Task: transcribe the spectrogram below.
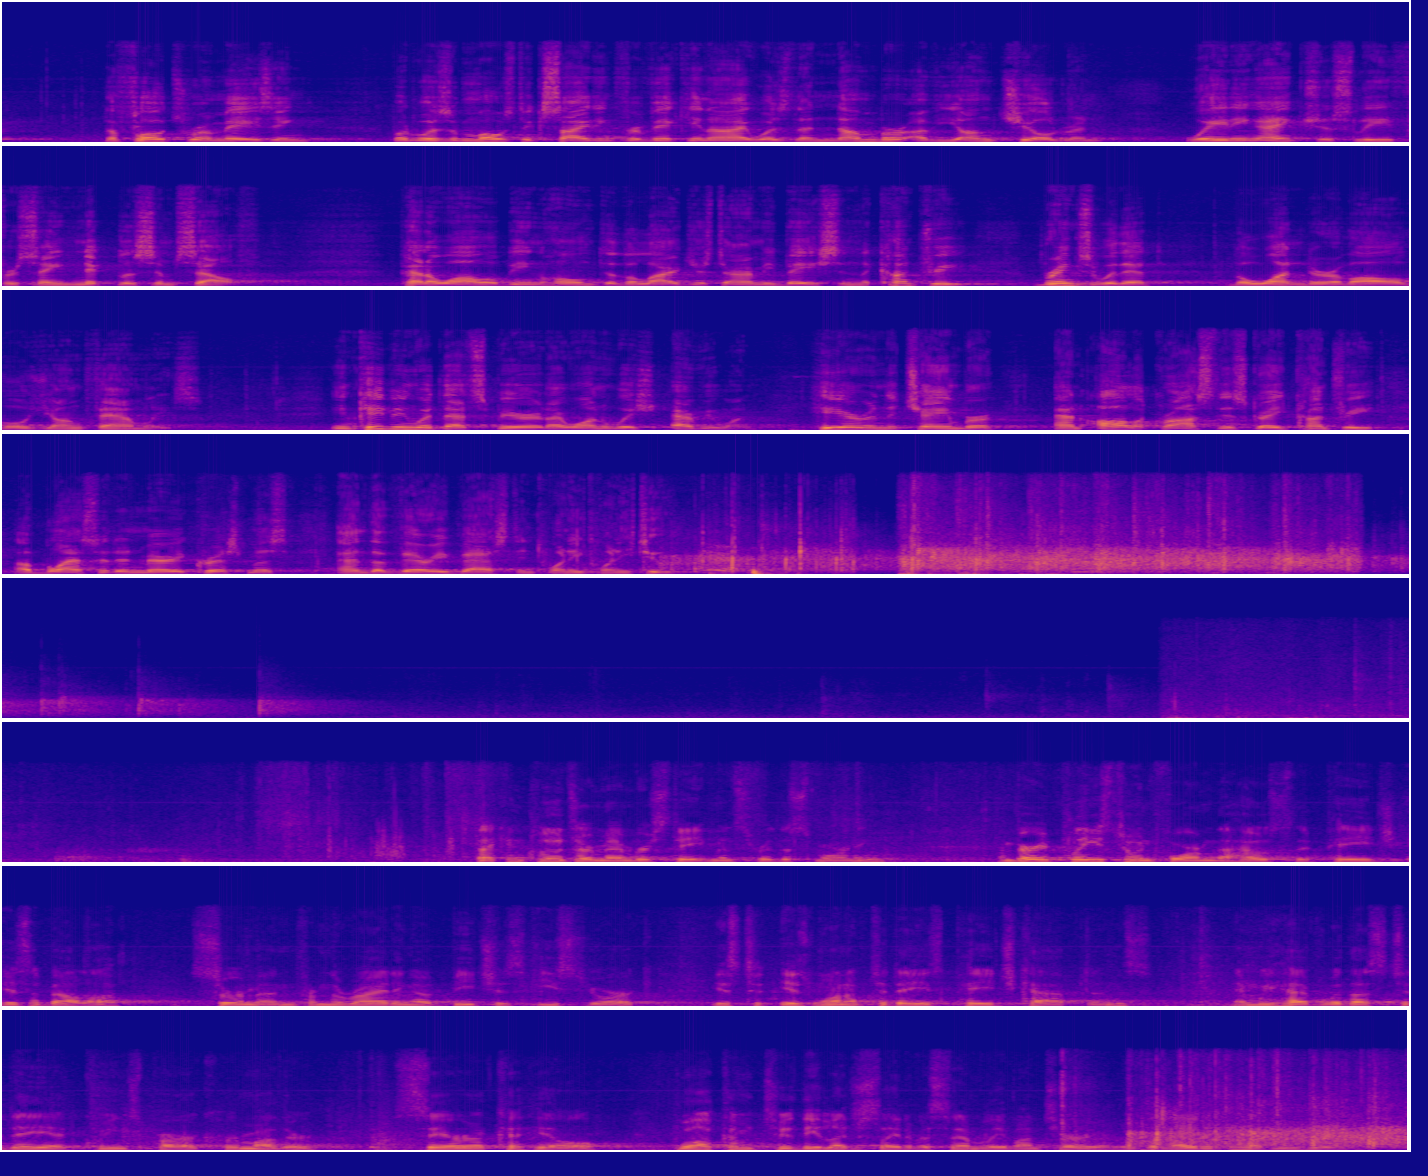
the floats were amazing, but what was most exciting for Vicki and I was the number of young children waiting anxiously for St. Nicholas himself. Petawawa being home to the largest army base in the country brings with it the wonder of all those young families. In keeping with that spirit, I want to wish everyone here in the chamber and all across this great country a blessed and Merry Christmas and the very best in 2022. That concludes our member statements for this morning. I'm very pleased to inform the House that Page Isabella Sermon from the riding of Beaches East York is, to, is one of today's Page captains, and we have with us today at Queen's Park her mother, Sarah Cahill. Welcome to the Legislative Assembly of Ontario. We're delighted to have you here.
